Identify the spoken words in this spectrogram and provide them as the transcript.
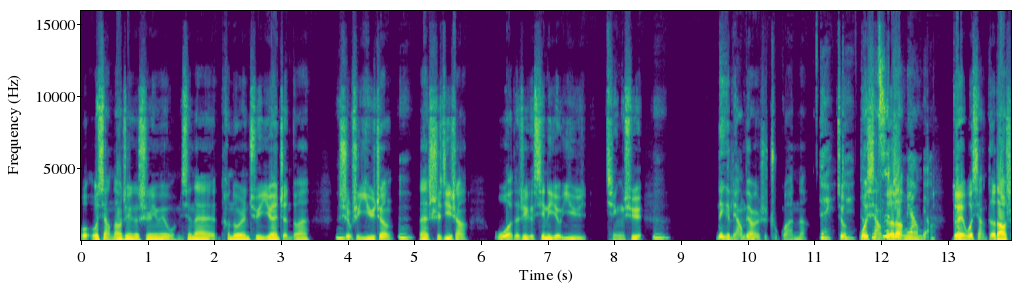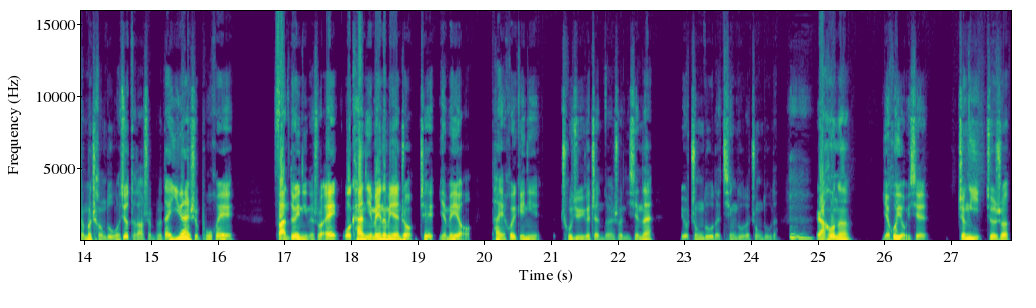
我我想到这个是因为我们现在很多人去医院诊断嗯是不是抑郁症，嗯但实际上我的这个心里有抑郁情绪，嗯，那个量表也是主观的。对，就我想得到量表。对，我想得到什么程度，我就得到什么程度。但医院是不会反对你的，说，哎，我看你没那么严重，这也没有，他也会给你出具一个诊断，说你现在有中度的、轻度的、重度的。嗯嗯然后呢，也会有一些争议，就是说，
